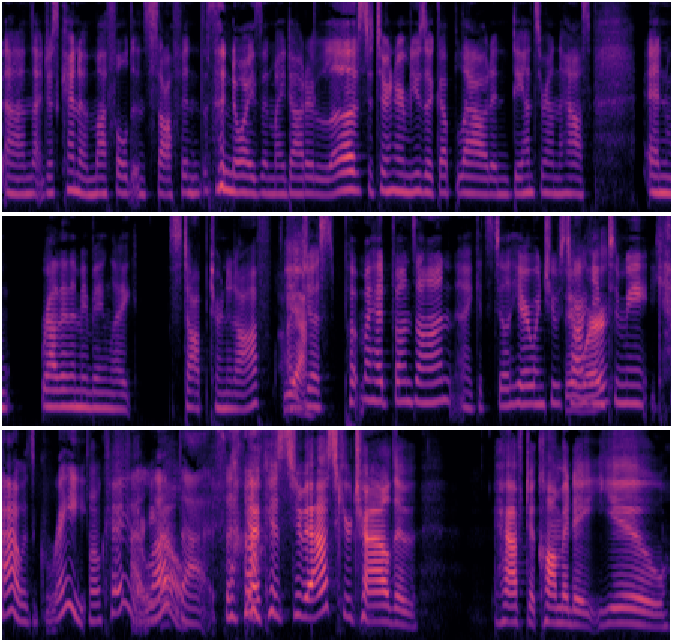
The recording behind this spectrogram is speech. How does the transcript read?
um, that just kind of muffled and softened the noise. And my daughter loves to turn her music up loud and dance around the house. And rather than me being like, stop, turn it off, Yeah. I just put my headphones on. I could still hear when she was Did talking to me. Yeah, it was great. Okay, I love go. that. So yeah, because to ask your child to have to accommodate you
